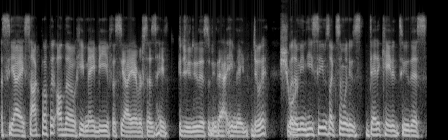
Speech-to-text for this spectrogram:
a CIA sock puppet, although he may be if the CIA ever says, "Hey, could you do this or do that?" He may do it. Sure. But I mean, he seems like someone who's dedicated to this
